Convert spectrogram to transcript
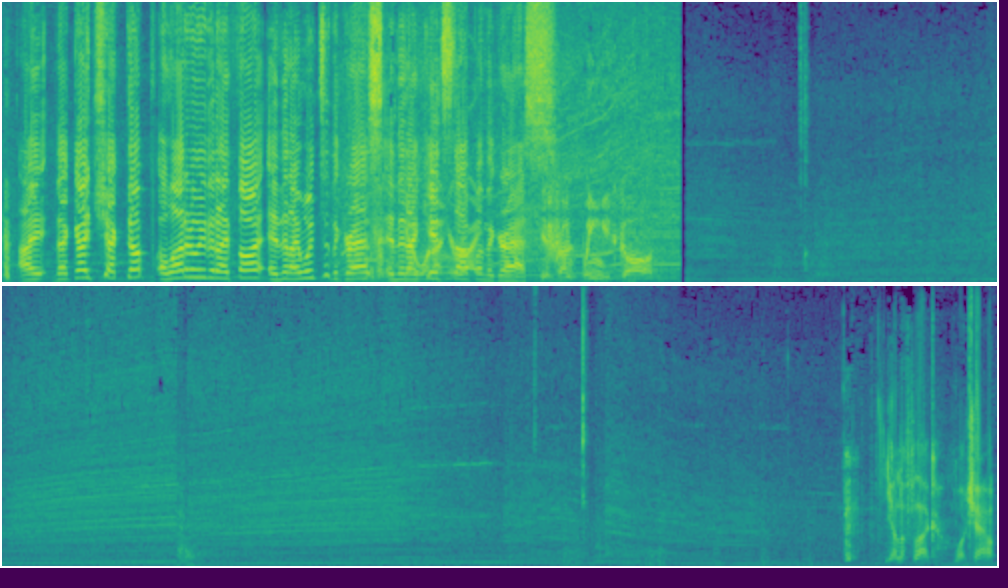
I that guy checked up a lot earlier than I thought, and then I went to the grass, and then I can't on your stop right. on the grass. Your front wing is gone. Yellow flag, watch out.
